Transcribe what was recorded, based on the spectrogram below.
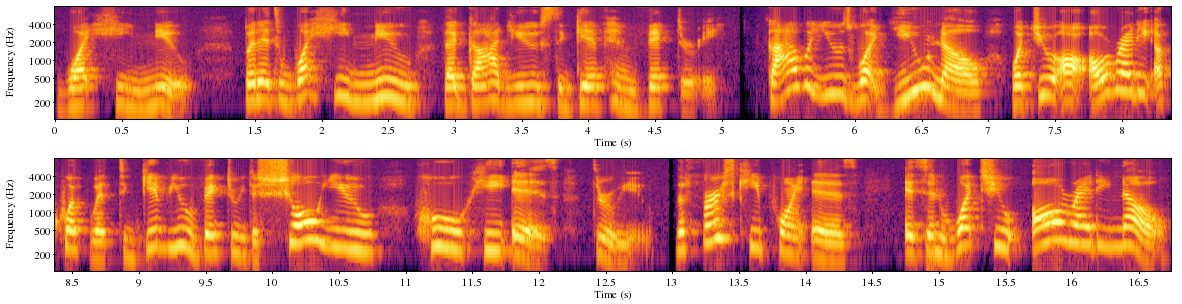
what he knew but it's what he knew that God used to give him victory. God would use what you know, what you are already equipped with, to give you victory, to show you who He is through you. The first key point is it's in what you already know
